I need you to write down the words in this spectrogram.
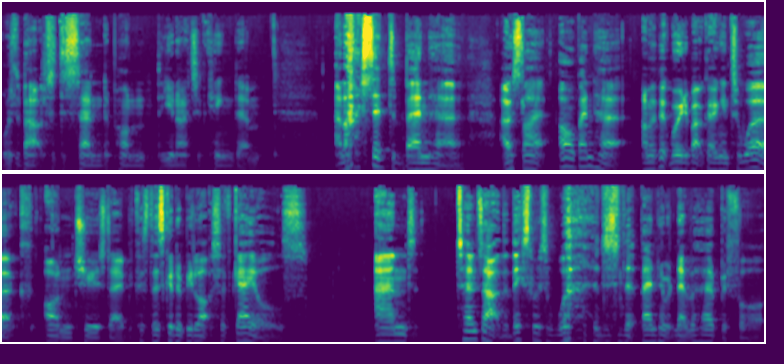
was about to descend upon the United Kingdom. And I said to Ben Hur, I was like, oh, Ben Hur, I'm a bit worried about going into work on Tuesday because there's going to be lots of gales. And turns out that this was words that Ben Hur had never heard before.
